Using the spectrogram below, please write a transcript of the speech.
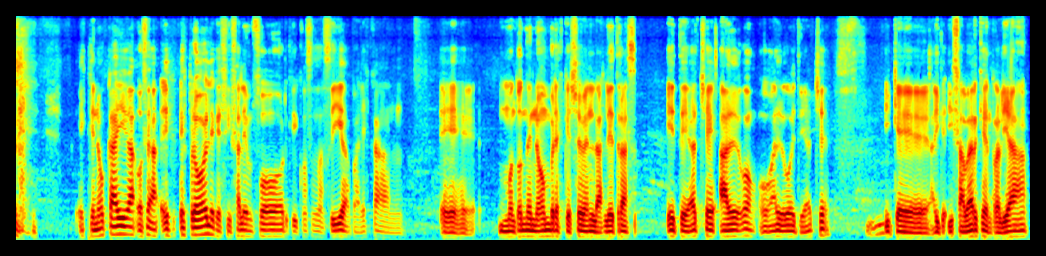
es que no caiga, o sea, es, probable que si salen fork y cosas así aparezcan eh, un montón de nombres que lleven las letras ETH algo o algo ETH y que hay que y saber que en realidad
